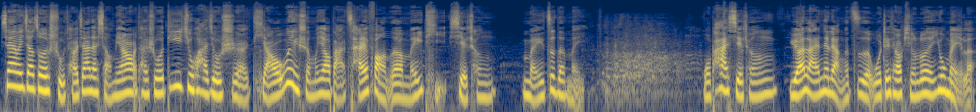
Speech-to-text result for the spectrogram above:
下一位叫做薯条家的小喵，他说第一句话就是“条为什么要把采访的媒体写成梅子的梅？”我怕写成原来那两个字，我这条评论又没了。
